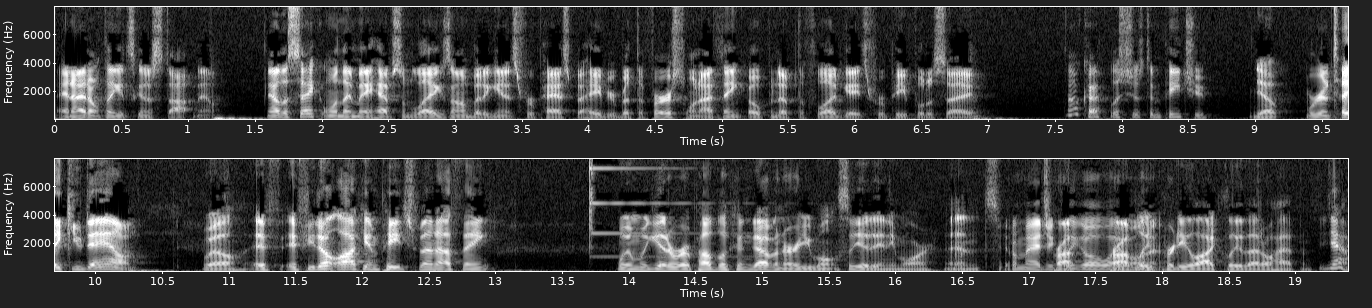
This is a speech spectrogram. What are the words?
And I don't think it's going to stop now. Now, the second one they may have some legs on, but again, it's for past behavior. But the first one, I think, opened up the floodgates for people to say, okay, let's just impeach you. Yep. We're going to take you down. Well, if if you don't like impeachment, I think when we get a Republican governor, you won't see it anymore, and It'll magically go away, Probably pretty likely that'll happen. Yeah,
